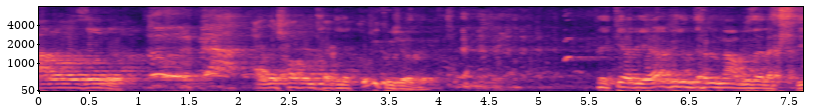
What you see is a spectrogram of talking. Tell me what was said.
আরও জোরে। আগে স্বপন থাকলে খুবই খুশি হবে ক্যারিয়ার বিরুদ্ধে আমি না বোঝা লাগছি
